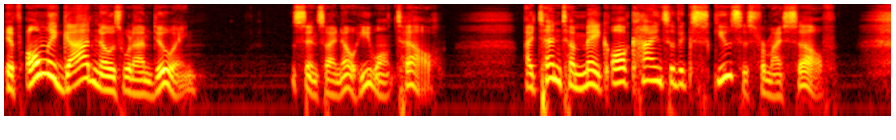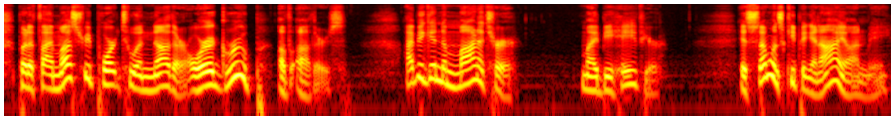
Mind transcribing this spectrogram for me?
if only God knows what I'm doing, since I know He won't tell, I tend to make all kinds of excuses for myself. But if I must report to another or a group of others, I begin to monitor my behavior. If someone's keeping an eye on me,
